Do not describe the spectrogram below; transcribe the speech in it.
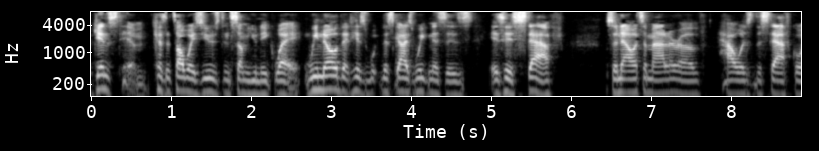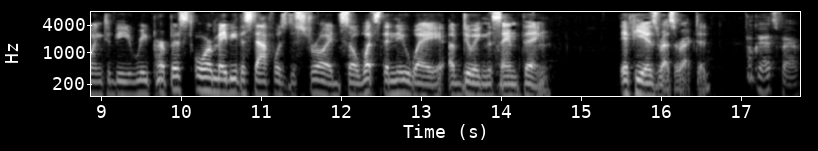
against him because it's always used in some unique way. We know that his this guy's weakness is is his staff, so now it's a matter of how is the staff going to be repurposed, or maybe the staff was destroyed. So what's the new way of doing the same thing if he is resurrected? Okay, that's fair.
